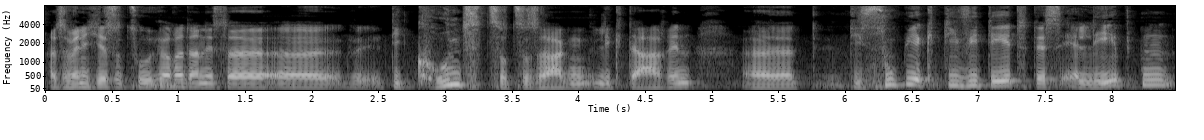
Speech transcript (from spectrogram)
Also wenn ich hier so zuhöre, dann ist äh, die Kunst sozusagen liegt darin, äh, die Subjektivität des Erlebten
